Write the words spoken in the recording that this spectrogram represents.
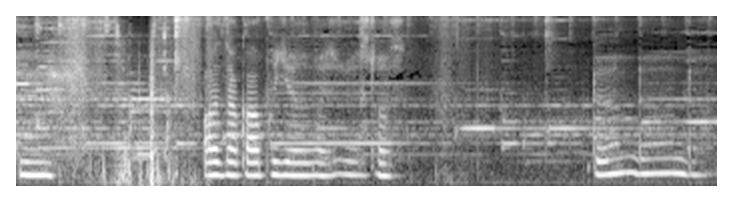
Hm. Alter Gabriel, was ist das? Dun, dun, dun.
